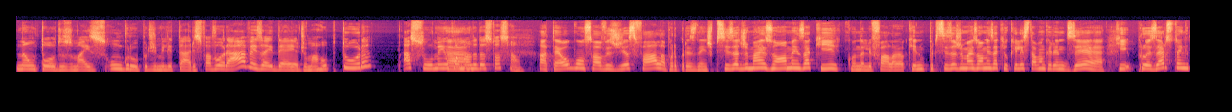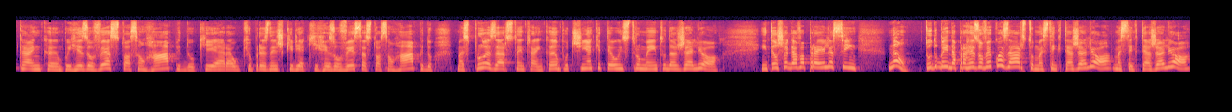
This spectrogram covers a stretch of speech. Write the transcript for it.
não todos, mas um grupo de militares favoráveis à ideia de uma ruptura, assumem o É. comando da situação. Até o Gonçalves Dias fala para o presidente: precisa de mais homens aqui. Quando ele fala que precisa de mais homens aqui, o que eles estavam querendo dizer é que para o exército entrar em campo e resolver a situação rápido, que era o que o presidente queria que resolvesse a situação rápido, mas para o exército entrar em campo tinha que ter o instrumento da GLO. Então chegava para ele assim: não, tudo bem, dá para resolver com o exército, mas tem que ter a GLO, mas tem que ter a GLO.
